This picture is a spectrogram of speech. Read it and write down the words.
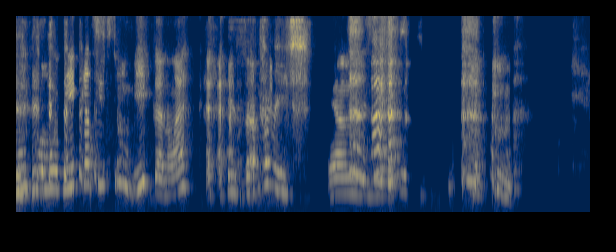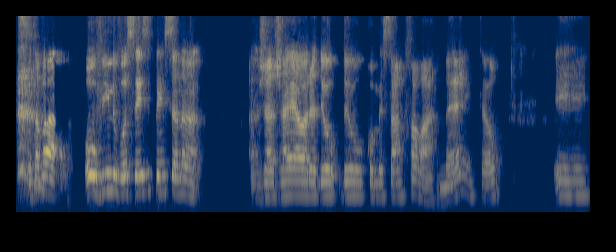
um comunica se estrumbica, não é? Exatamente. É. Eu estava ouvindo vocês e pensando, ah, já já é a hora de eu, de eu começar a falar, né? Então, é,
